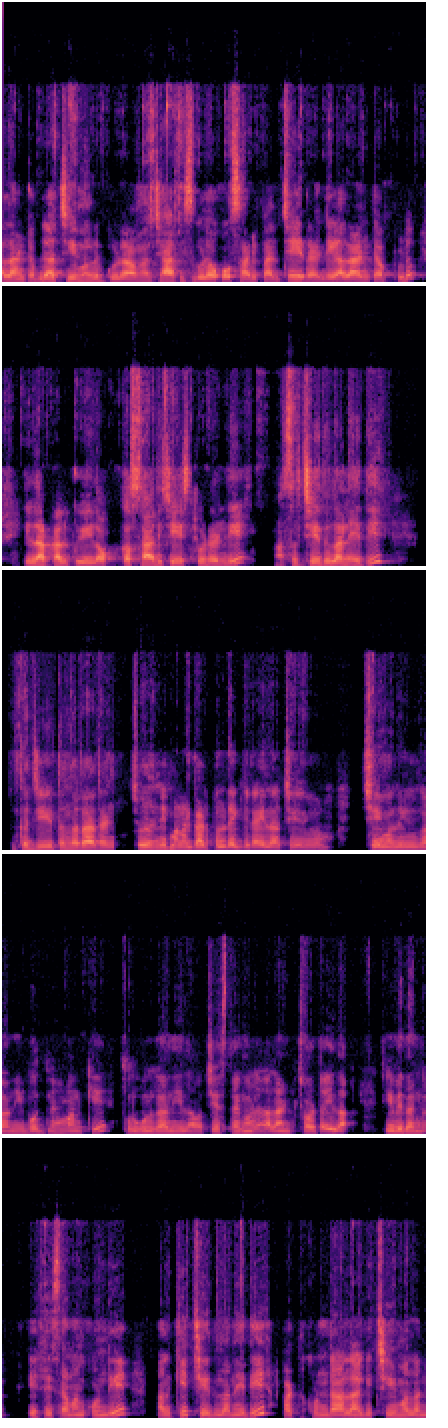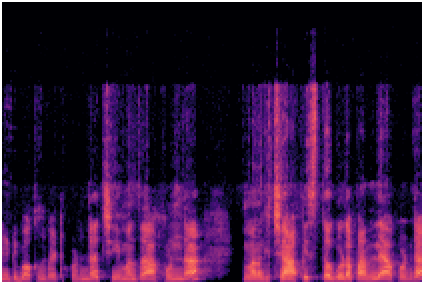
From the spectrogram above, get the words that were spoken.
అలాంటప్పుడు ఆ చీమలకు కూడా మన చాపీస్ కూడా ఒక్కొక్కసారి పనిచేయదండి. అలాంటప్పుడు ఇలా కలిపి ఇలా ఒక్కసారి చేసి చూడండి. అసలు చేదులు అనేది ఇంకా జీవితంలో రాదండి. చూడండి మన గడపల దగ్గర ఇలా చే చీమలు కానీ బొద్దున మనకి పురుగులు కానీ ఇలా వచ్చేస్తాయి కానీ అలాంటి చోట ఇలా ఈ విధంగా. వేసేసామనుకోండి మనకి చేదులు అనేది పట్టకుండా అలాగే చీమలు అనేది బొక్కలు పెట్టకుండా చీమలు రాకుండా మనకి చాపిస్తో కూడా పని లేకుండా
